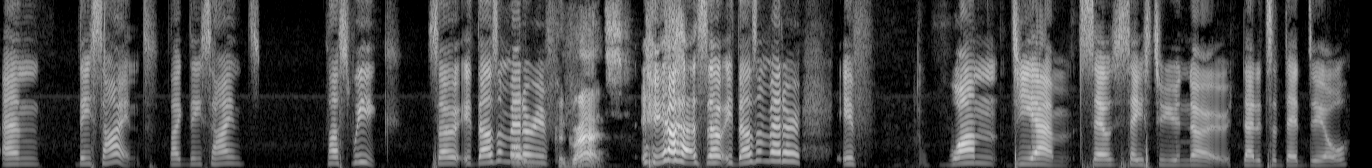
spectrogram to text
and they signed like they signed last week so it doesn't matter oh if congrats yeah so it doesn't matter if one gm says says to you no that it's a dead deal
